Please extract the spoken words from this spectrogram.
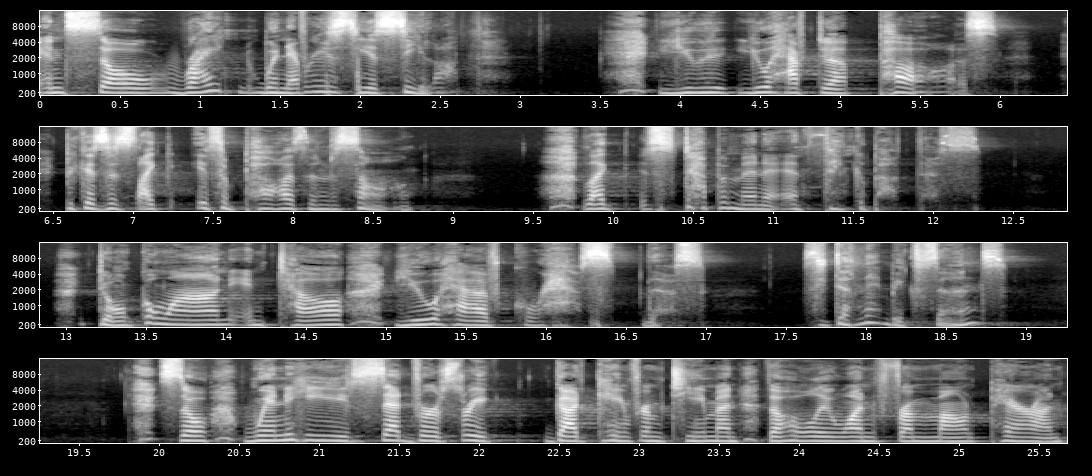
And so, right whenever you see a Selah, you, you have to pause because it's like it's a pause in a song. Like, stop a minute and think about this. Don't go on until you have grasped this. See, doesn't that make sense? So, when he said, verse 3, God came from Teman, the Holy One from Mount Paran.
